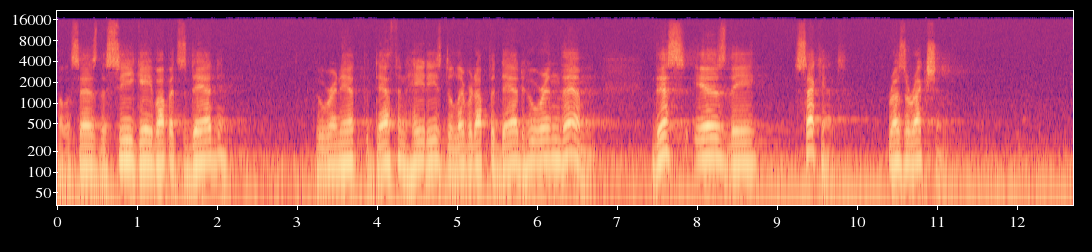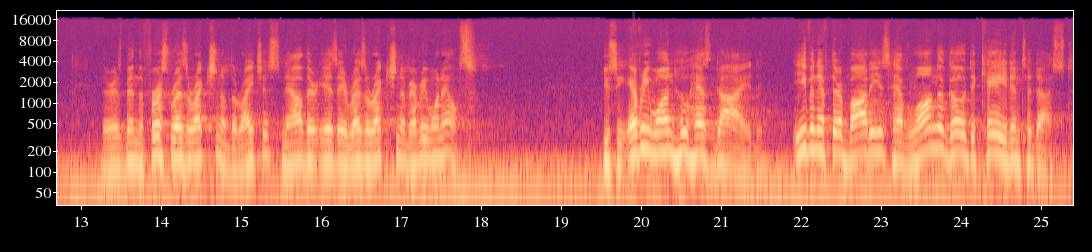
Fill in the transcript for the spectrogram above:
Well, it says, The sea gave up its dead who were in it, the death and Hades delivered up the dead who were in them. This is the second resurrection. There has been the first resurrection of the righteous, now there is a resurrection of everyone else. You see, everyone who has died even if their bodies have long ago decayed into dust.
